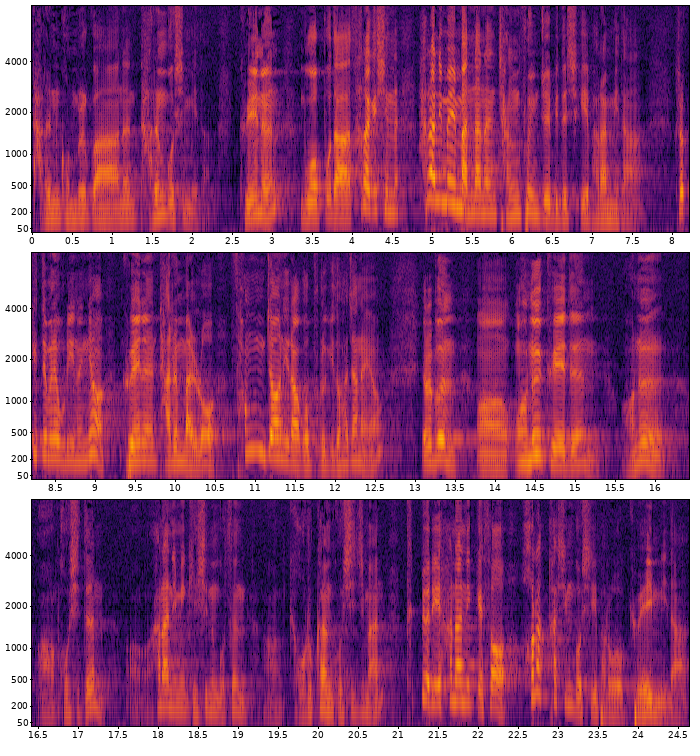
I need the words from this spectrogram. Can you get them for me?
다른 건물과는 다른 곳입니다. 교회는 무엇보다 살아계신 하나님을 만나는 장소인 줄 믿으시기 바랍니다. 그렇기 때문에 우리는요, 교회는 다른 말로 성전이라고 부르기도 하잖아요. 여러분 어, 느 교회든 어느 어, 곳이든 어, 하나님이 계시는 곳은 어, 거룩한 곳이지만 특별히 하나님께서 허락하신 곳이 바로 교회입니다.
